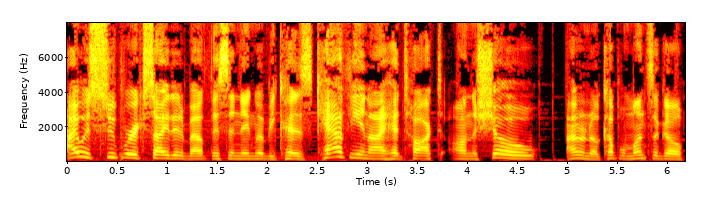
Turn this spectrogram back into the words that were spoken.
I was super excited about this enigma because Kathy and I had talked on the show, I don't know, a couple months ago,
